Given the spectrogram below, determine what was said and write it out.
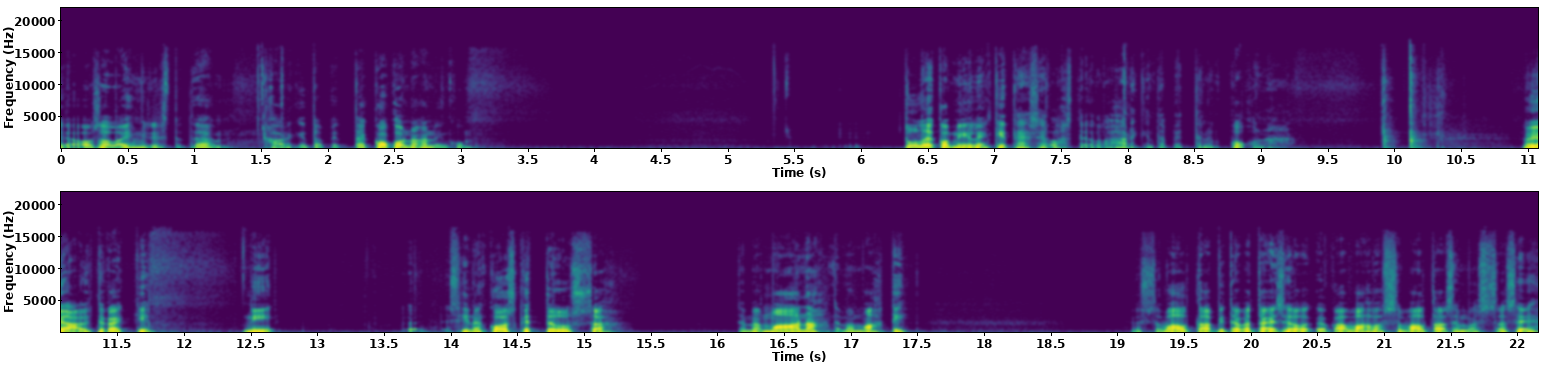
Ja osalla ihmisistä tämä harkinta pettää kokonaan niin kuin Tuleeko mieleen ketään sellaista, jolla on harkinta pettänyt kokonaan? No ja yhtä kaikki, niin siinä koskettelussa – tämä maana, tämä mahti, jossa valtaa pitävä tai se, joka on vahvassa valta-asemassa, se,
